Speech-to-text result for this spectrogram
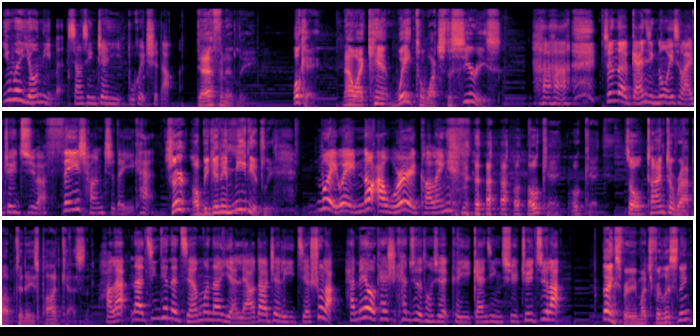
因为有你们，相信正义不会迟到。Definitely. Okay, now I can't wait to watch the series. 哈哈，真的，赶紧跟我一起来追剧吧，非常值得一看。Sure, I'll begin immediately. Wait, wait, not a word, Colin. okay, okay. So time to wrap up today's podcast. 好了，那今天的节目呢也聊到这里结束了。还没有开始看剧的同学，可以赶紧去追剧了。Thanks very much for listening.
